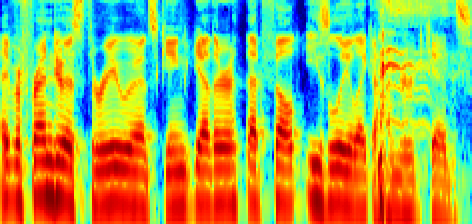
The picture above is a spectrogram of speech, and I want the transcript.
I have a friend who has three. We went skiing together. That felt easily like hundred kids.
